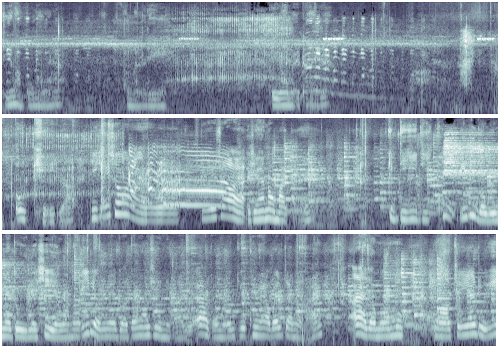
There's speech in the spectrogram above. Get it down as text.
ဒီမှာပုံးလို့နော်အမလေးအေးရောမယ်အတိုင်းပဲโอเคကဒီကိစ္စကတော့ ဒီကိစ္စကအရန်တော့မိုက်ပါတယ်ဒီဒီဒီခုဤဒီလိုဝေးမဲ့သူကြီးလည်းရှိရပါတော့ဤလိုဝေးမဲ့သူကတောင်းရောက်ရှိနေပါလေအဲ့ဒါကြောင့်မလို့ဒီခုနှစ်ယောက်ပဲကြံတော့ပါအဲ့ဒါကြောင့်မလို့မို့ဟောခင်ရတူဤ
